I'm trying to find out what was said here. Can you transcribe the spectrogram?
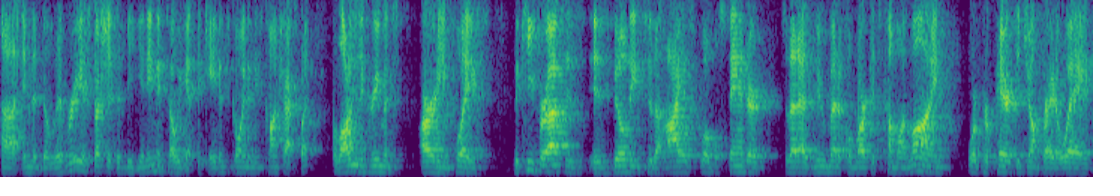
uh, in the delivery, especially at the beginning, until we get the cadence going in these contracts. But a lot of these agreements are already in place. The key for us is is building to the highest global standard so that as new medical markets come online, we're prepared to jump right away.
